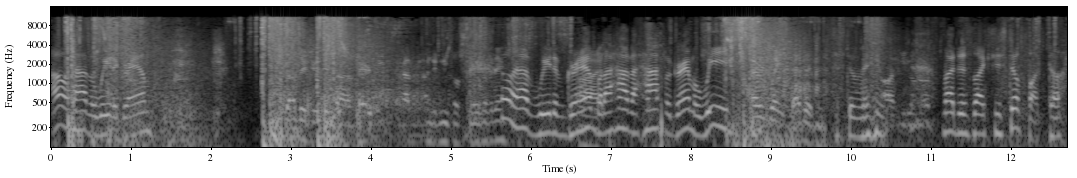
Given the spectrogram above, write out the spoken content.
I don't have a weed of gram. The other dude is uh, very underneath those stairs over I don't have weed of gram, Alright. but I have a half a gram of weed. Or wait, that didn't still mean Oh, you don't know. my dyslexia's still fucked up.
